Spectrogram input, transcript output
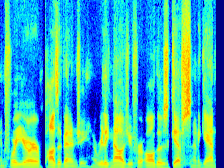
and for your positive energy. I really acknowledge you for all those gifts. And again,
